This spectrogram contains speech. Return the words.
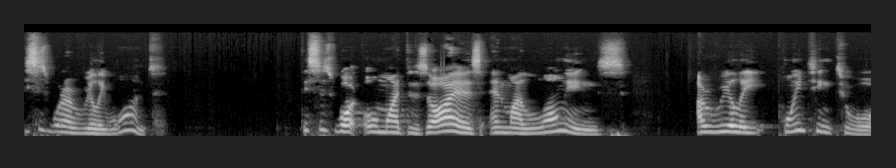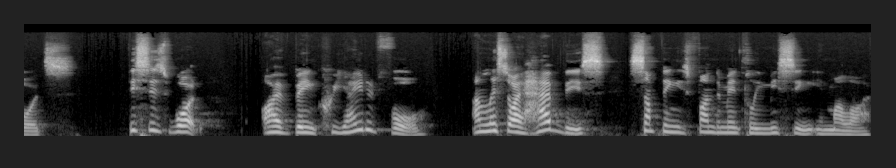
this is what I really want. This is what all my desires and my longings are really pointing towards. This is what I've been created for. Unless I have this, something is fundamentally missing in my life.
